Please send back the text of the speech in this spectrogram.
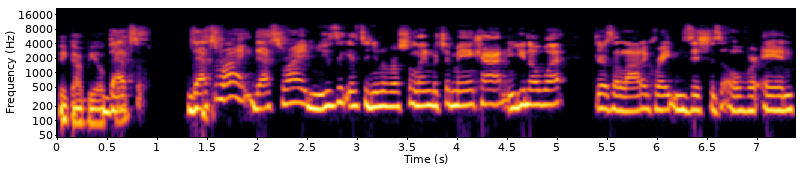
think I'll be okay. That's, that's right. That's right. Music is the universal language of mankind. And you know what? There's a lot of great musicians over in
